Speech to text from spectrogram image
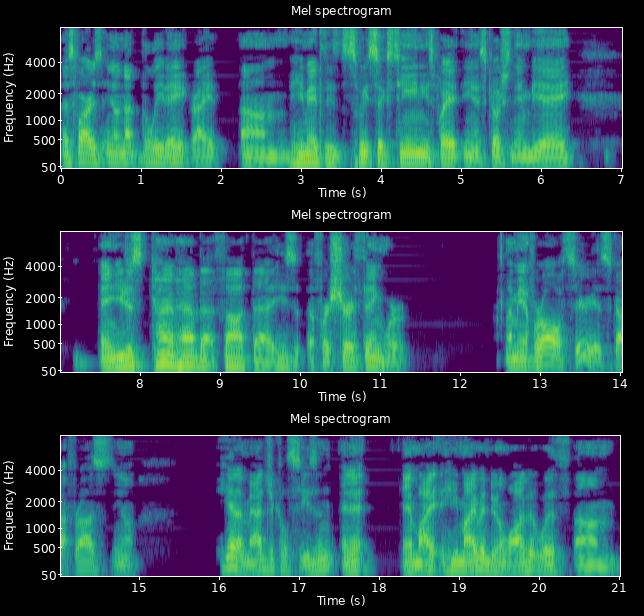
As far as you know, not the lead eight, right? Um, he made the Sweet 16. He's played, you know, he's coached in the NBA, and you just kind of have that thought that he's a for sure thing. Where, I mean, if we're all serious, Scott Frost, you know, he had a magical season, and it, it might he might have been doing a lot of it with, um,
